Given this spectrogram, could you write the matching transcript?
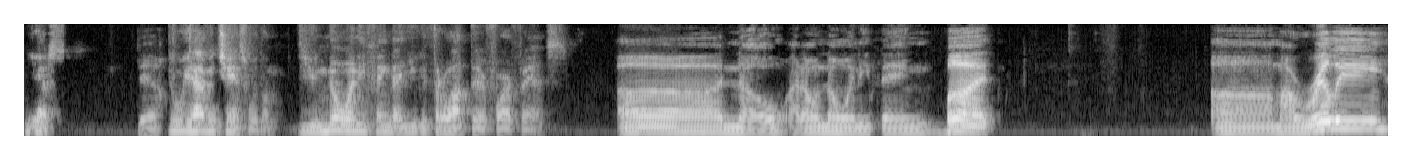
Yes. Yeah. Do we have a chance with them? Do you know anything that you could throw out there for our fans? Uh, no, I don't know anything, but um, I really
